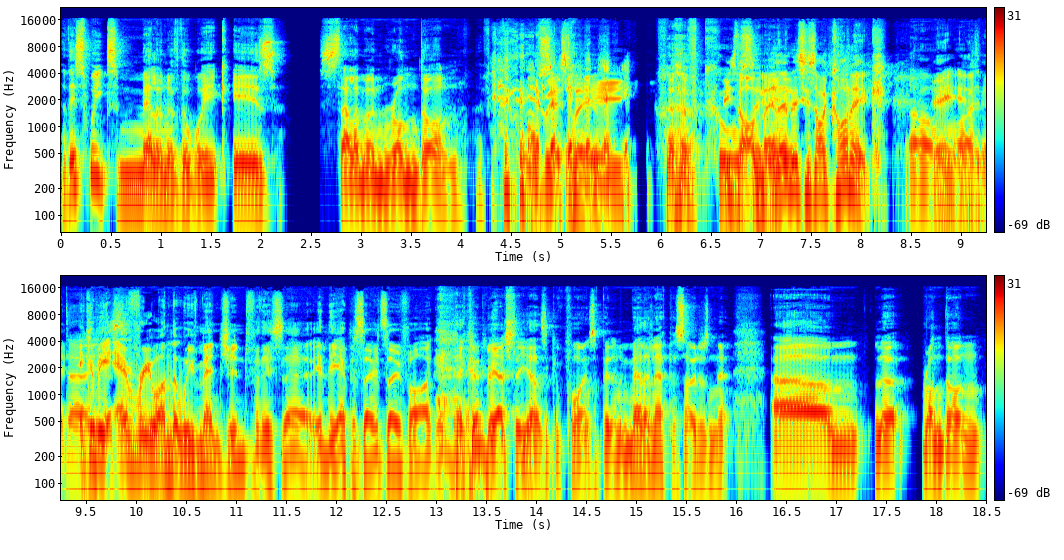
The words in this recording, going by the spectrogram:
This week's Melon of the Week is Salomon Rondon. Obviously. of course. He's not a melon. This is iconic. Oh, it my days. It could be everyone that we've mentioned for this uh, in the episode so far, couldn't it? it could be, actually. Yeah, that's a good point. It's been a melon episode, isn't it? Um, look, Rondon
